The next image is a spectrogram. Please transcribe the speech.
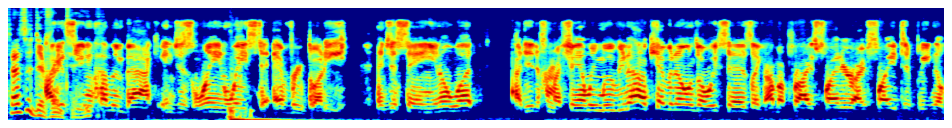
That's a different I can see him coming back and just laying waste to everybody and just saying, you know what? I did it for my family movie. You know how Kevin Owens always says, like, I'm a prize fighter. I fight to, be, you know,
